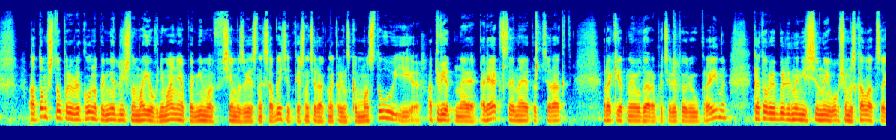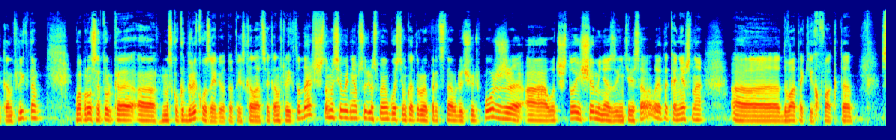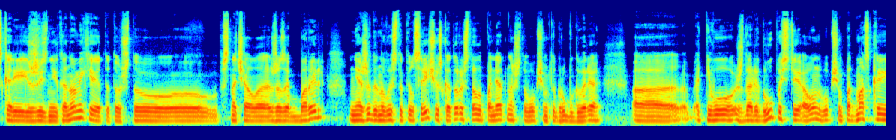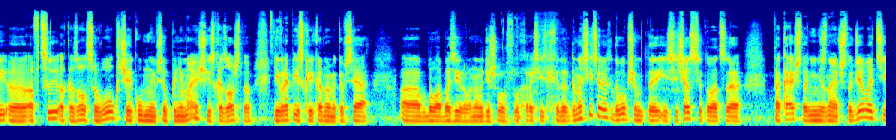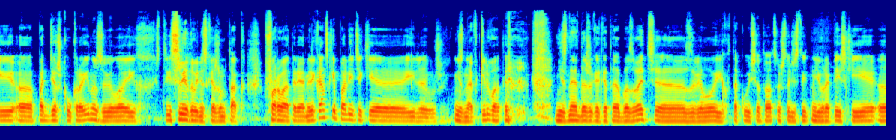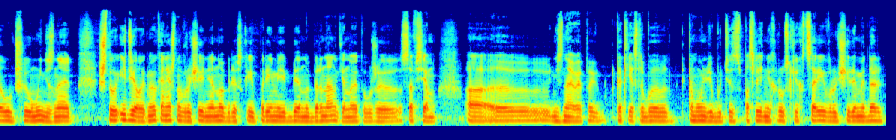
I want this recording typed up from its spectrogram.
о том, что привлекло, например, лично мое внимание, помимо всем известных событий, это, конечно, теракт на Крымском мосту и ответная реакция на этот теракт, ракетные удары по территории Украины, которые были нанесены, в общем, эскалация конфликта. Вопросы только, а насколько далеко зайдет эта эскалация конфликта дальше, что мы сегодня обсудим с моим гостем, которого я представлю чуть позже. А вот что еще меня заинтересовало, это, конечно, а, два таких факта скорее из жизни экономики. Это то, что сначала Жозеп Барель неожиданно выступил с речью, с которой стало понятно, что, в общем-то, грубо говоря, а, от него ждали глупости, а он, в общем, под маской э, овцы оказался волк, человек умный и все понимающий, и сказал, что европейская экономика вся а, была базирована на дешевых российских энергоносителях. Да, в общем-то, и сейчас ситуация такая, что они не знают, что делать, и э, поддержка Украины завела их исследование, скажем так, в фарватере американской политики э, или уже, не знаю, в кильватере, не знаю даже, как это обозвать, э, завело их в такую ситуацию, что действительно европейские лучшие умы не знают, что и делать. Ну и, конечно, вручение Нобелевской премии Бену Бернанке, но это уже совсем, а, не знаю, это как если бы кому-нибудь из последних русских царей вручили медаль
